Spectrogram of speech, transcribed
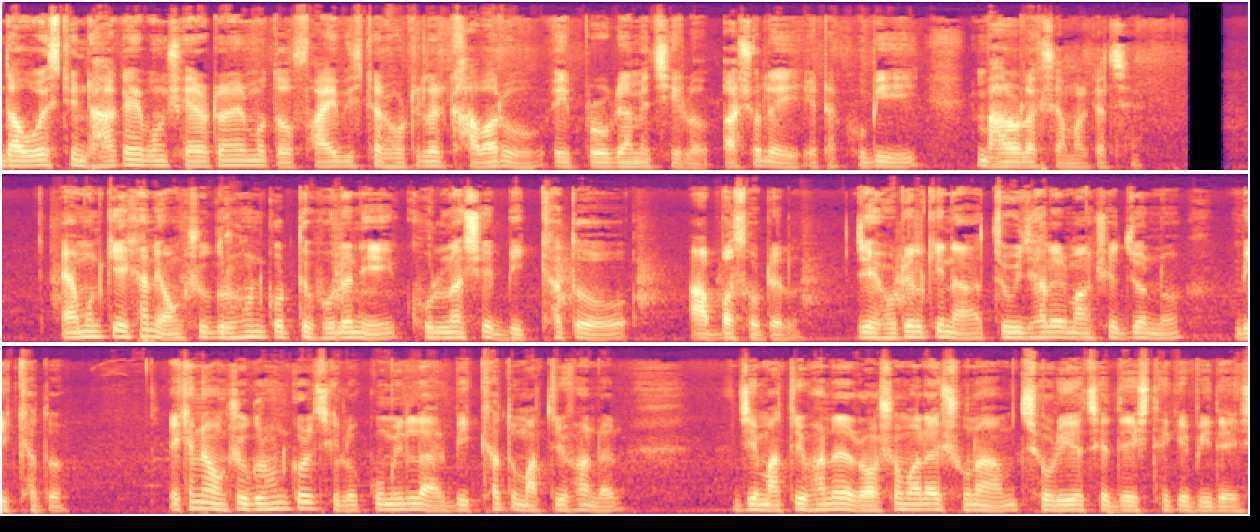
দ্য ওয়েস্টিন ঢাকা এবং শেরাটনের মতো ফাইভ স্টার হোটেলের খাবারও এই প্রোগ্রামে ছিল। আসলে এটা খুবই ভালো লাগছে আমার কাছে। এমনকি এখানে অংশগ্রহণ করতে ভুলেনি খুলনা সেই বিখ্যাত আব্বাস হোটেল। যে হোটেল কিনা চুই ঝালের মাংসের জন্য বিখ্যাত। এখানে অংশগ্রহণ করেছিল কুমিল্লার বিখ্যাত মাতৃভাণ্ডার, যে মাতৃভাণ্ডারের রসমালায় সুনাম ছড়িয়েছে দেশ থেকে বিদেশ।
